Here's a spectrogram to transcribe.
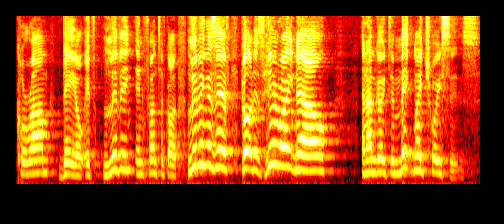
coram deo. It's living in front of God. Living as if God is here right now, and I'm going to make my choices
